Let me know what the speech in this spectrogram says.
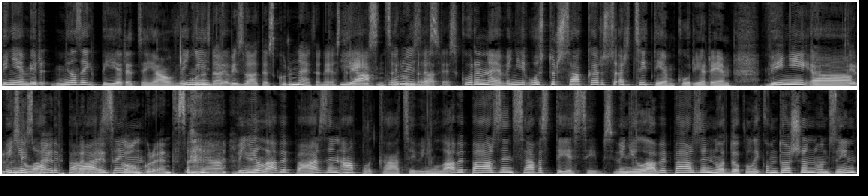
viņiem ir milzīga pieredze jau. Viņi kuru darbu izvēlēties, kuru nē, tad jāsaka. Jā, kuru sekundēs. izvēlēties, kuru nē, viņi uztur sakarus ar citiem kurjeriem. Viņi, uh, viņi labi pārzina, jā, viņi jā. labi pārzina aplikāciju, viņi labi pārzina savas tiesības, viņi labi pārzina nodokļu likumdošanu un zina,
